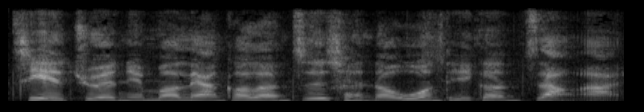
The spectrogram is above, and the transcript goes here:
解决你们两个人之前的问题跟障碍，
